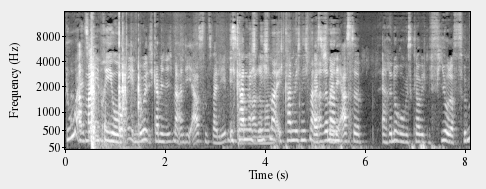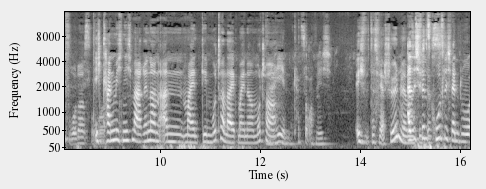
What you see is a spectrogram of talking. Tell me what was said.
Du Ach, als mein Embryo. Nein, null. Ich kann mich nicht mal an die ersten zwei Lebensjahre Ich kann mich erinnern. nicht mal, ich kann mich nicht mal Weiß ich, erinnern. meine erste Erinnerung ist, glaube ich, mit vier oder fünf oder so. Ich kann mich nicht mal erinnern an mein, den Mutterleib meiner Mutter. Nein, kannst du auch nicht. Ich, das wäre schön, wenn man Also ich finde es gruselig, wenn du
